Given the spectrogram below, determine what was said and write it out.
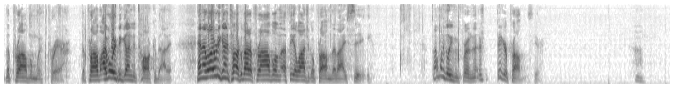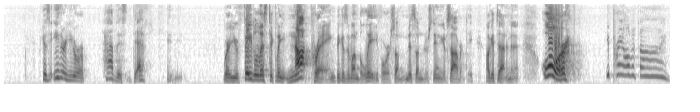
the problem with prayer the problem. I've already begun to talk about it. And I've already begun to talk about a problem, a theological problem that I see. But I want to go even further. There's bigger problems here. Because either you have this death in you, where you're fatalistically not praying because of unbelief or some misunderstanding of sovereignty. I'll get to that in a minute. Or you pray all the time.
